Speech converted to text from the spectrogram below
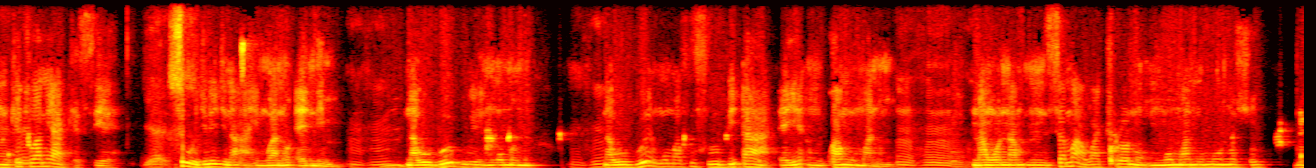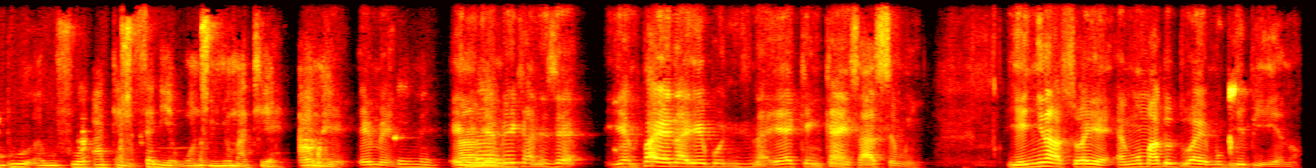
nketewa ne akɛseɛ Yes. sɛ wɔgyinagyina ahengua no anim Mm-hmm. na wɔbuebue nwoma mu Mm-hmm. Na wɔbue nwoma foforɔ bi a ɛyɛ nkwa nwoma no mu. Mm-hmm. na wɔnam nsɛm a wɔatwerɛ no nwoma no mu no so bubuu awufoɔ atɛn sɛdeɛ wɔn nnwuma teɛ. Amen. Meka ne sɛ yɛn mpaeɛ no a yɛbɔ ne ti na yɛkenkan saa asɛm yi. Yɛn nyina so yɛ nwoma dodoɔ a emu biebie no.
